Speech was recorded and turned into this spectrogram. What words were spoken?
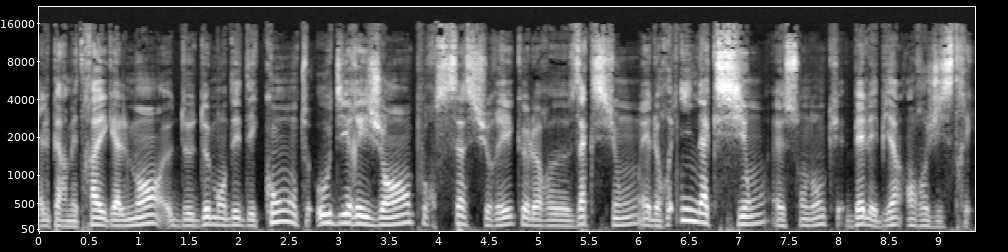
Elle permettra également de demander des comptes aux dirigeants pour s'assurer que leurs actions et leurs inactions sont donc bel et bien enregistrées.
